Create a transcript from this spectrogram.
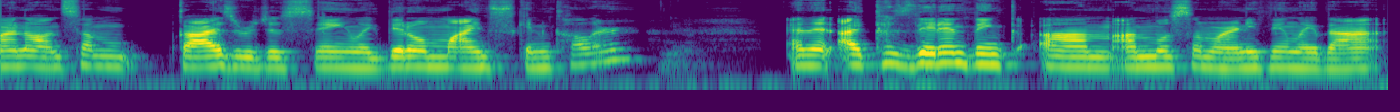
went on, some guys were just saying like they don't mind skin color, and then I because they didn't think um, I'm Muslim or anything like that,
